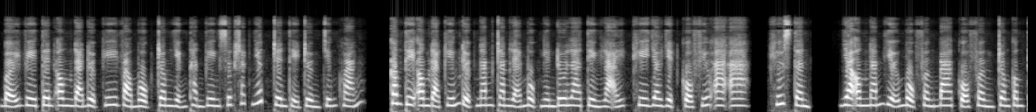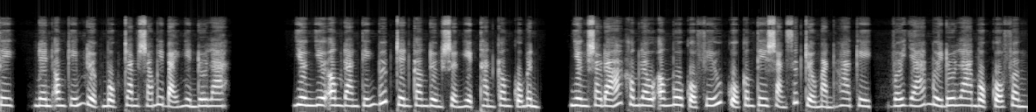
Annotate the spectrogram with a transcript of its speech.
bởi vì tên ông đã được ghi vào một trong những thành viên xuất sắc nhất trên thị trường chứng khoán. Công ty ông đã kiếm được 501.000 đô la tiền lãi khi giao dịch cổ phiếu AA, Houston. Do ông nắm giữ 1 phần 3 cổ phần trong công ty, nên ông kiếm được 167.000 đô la. Dường như ông đang tiến bước trên con đường sự nghiệp thành công của mình. Nhưng sau đó không lâu ông mua cổ phiếu của công ty sản xuất rượu mạnh Hoa Kỳ với giá 10 đô la một cổ phần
